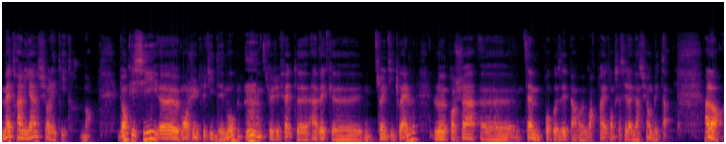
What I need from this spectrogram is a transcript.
mettre un lien sur les titres. Bon. Donc ici, euh, bon, j'ai une petite démo que j'ai faite euh, avec 2012, euh, le prochain thème proposé par WordPress. Donc ça, c'est la version bêta. Alors,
